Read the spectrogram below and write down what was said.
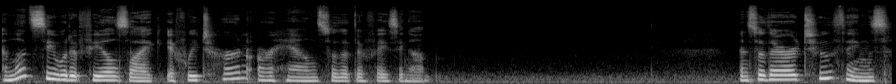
And let's see what it feels like if we turn our hands so that they're facing up. And so there are two things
